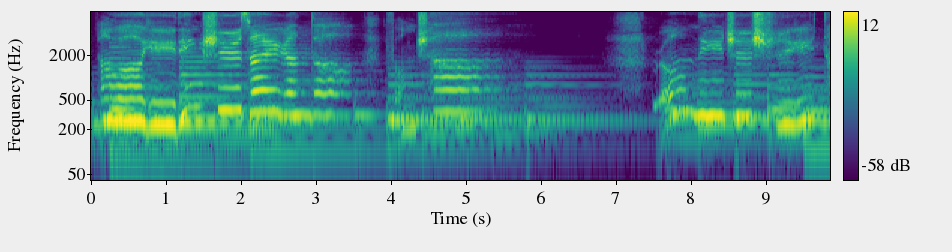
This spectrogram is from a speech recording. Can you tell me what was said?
那我一定是醉人的风筝。若你只是一道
